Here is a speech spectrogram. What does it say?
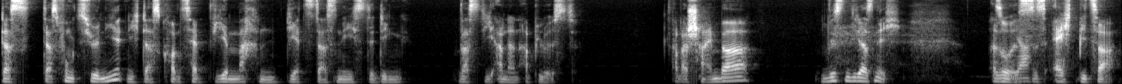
das, das funktioniert nicht, das Konzept, wir machen jetzt das nächste Ding, was die anderen ablöst. Aber scheinbar wissen die das nicht. Also ja. es ist echt bizarr.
